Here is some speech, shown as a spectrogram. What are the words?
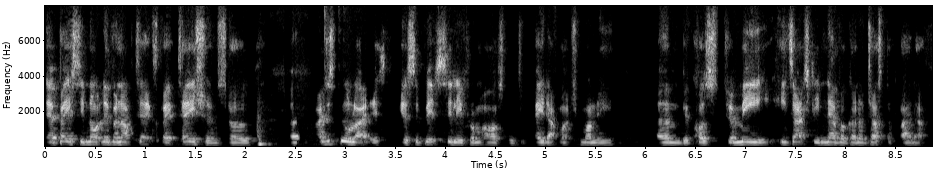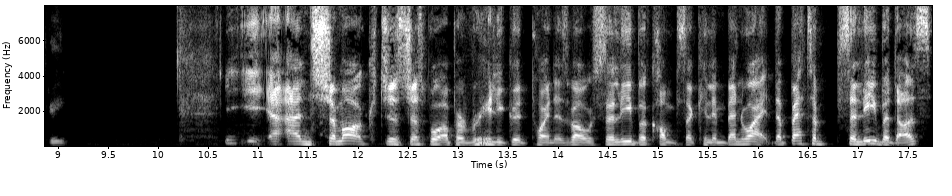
they're basically not living up to expectations. So uh, I just feel like it's, it's a bit silly from Arsenal to pay that much money um, because to me, he's actually never going to justify that fee. And Shamark just just brought up a really good point as well. Saliba comps are killing Ben White. The better Saliba does,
